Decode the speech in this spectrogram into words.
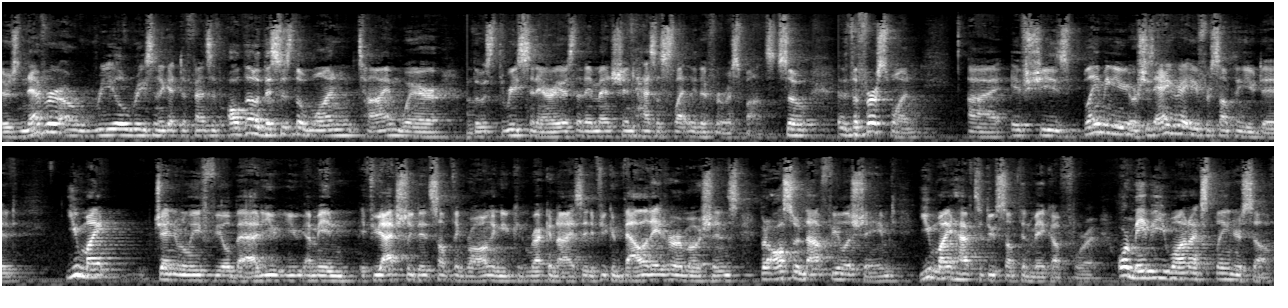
There's never a real reason to get defensive, although this is the one time where those three scenarios that I mentioned has a slightly different response. So, the first one, uh, if she's blaming you or she's angry at you for something you did, you might genuinely feel bad. You, you, I mean, if you actually did something wrong and you can recognize it, if you can validate her emotions, but also not feel ashamed, you might have to do something to make up for it. Or maybe you want to explain yourself.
